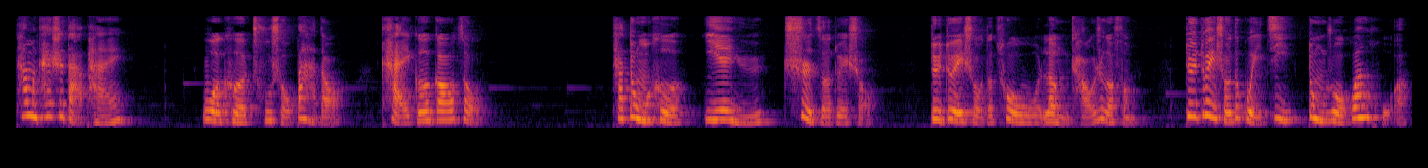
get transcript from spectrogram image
他们开始打牌，沃克出手霸道，凯歌高奏。他恫吓、揶揄、斥责对手，对对手的错误冷嘲热讽，对对手的诡计洞若观火。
